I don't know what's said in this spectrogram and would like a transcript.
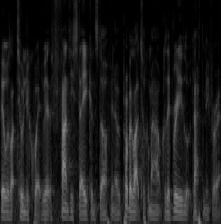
bill was like two hundred quid. We had fancy steak and stuff. You know, probably like took them out because they've really looked after me for it.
